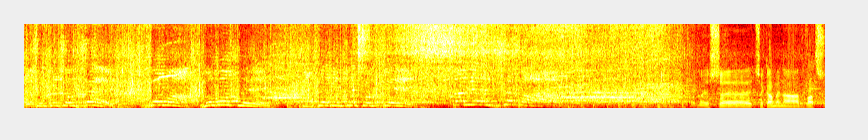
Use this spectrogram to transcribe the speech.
86 Soma Nowotny i 95 Daniel Szczepan. No jeszcze czekamy na 2-3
